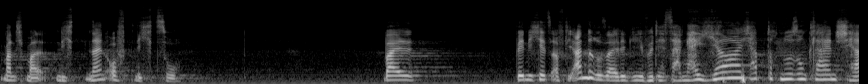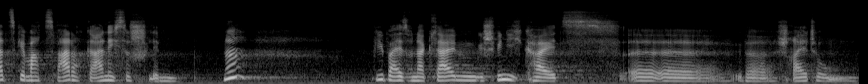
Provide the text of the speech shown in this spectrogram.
manchmal nicht, nein, oft nicht so. Weil, wenn ich jetzt auf die andere Seite gehe, würde er sagen, na ja, ich habe doch nur so einen kleinen Scherz gemacht, es war doch gar nicht so schlimm. Ne? Wie bei so einer kleinen Geschwindigkeits- Grenzüberschreitung.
